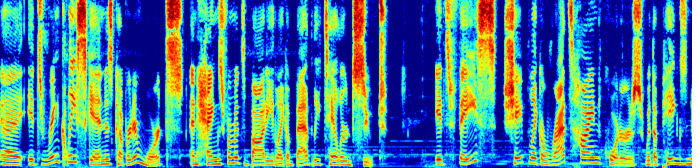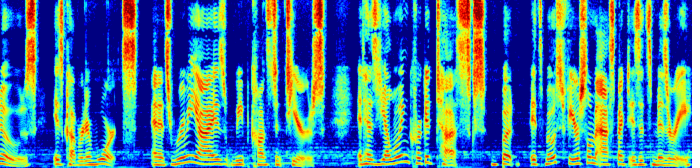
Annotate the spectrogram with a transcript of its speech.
uh, its wrinkly skin is covered in warts and hangs from its body like a badly tailored suit. Its face, shaped like a rat's hindquarters with a pig's nose, is covered in warts, and its rheumy eyes weep constant tears. It has yellowing, crooked tusks, but its most fearsome aspect is its misery.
